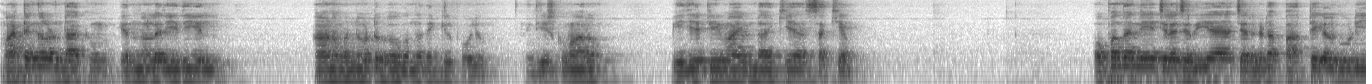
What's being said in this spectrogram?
മാറ്റങ്ങൾ ഉണ്ടാക്കും എന്നുള്ള രീതിയിൽ ആണ് മുന്നോട്ട് പോകുന്നതെങ്കിൽ പോലും. നിതീഷ് കുമാറും ബി ജെ പിയുമായി ഉണ്ടാക്കിയ സഖ്യം. ഒപ്പം തന്നെ ചില ചെറിയ ചെറുകിട പാർട്ടികൾ കൂടി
